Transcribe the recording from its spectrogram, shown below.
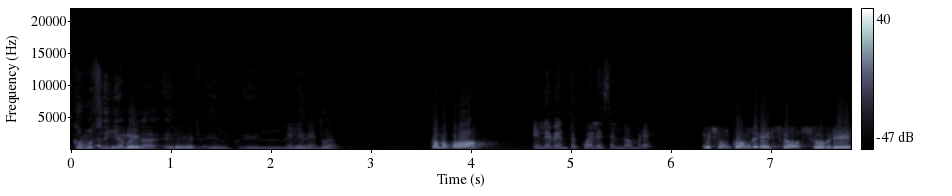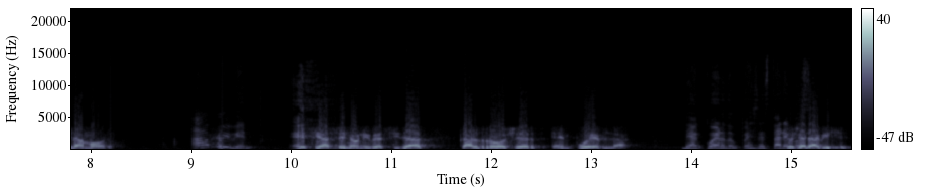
¿Cómo se llama que, la- el, eh, el- el ¿El evento? evento? ¿Cómo, cómo? ¿El evento cuál es el nombre? Es un congreso sobre el amor Ah, muy bien. Que se hace en la Universidad Carl Rogers en Puebla. De acuerdo, pues Yo estaremos... ya le avisé,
